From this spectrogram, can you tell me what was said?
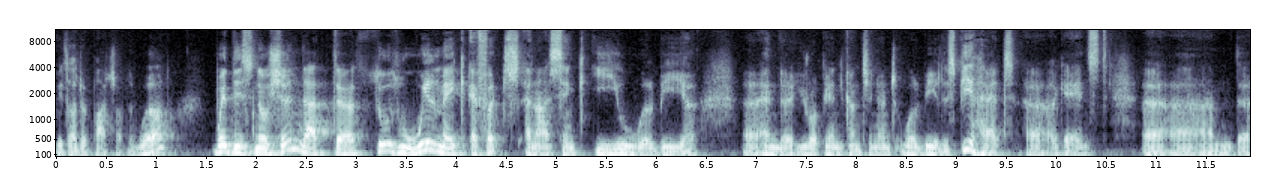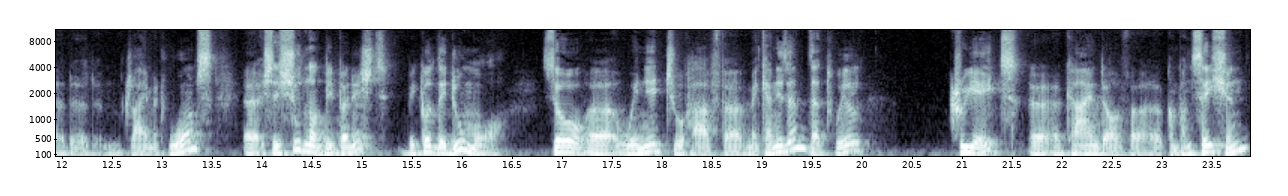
with other parts of the world with this notion that uh, those who will make efforts, and I think EU will be, uh, uh, and the European continent will be the spearhead uh, against um, the, the, the, climate warmth, they should not be punished because they do more. So we need to have a mechanism that will create a, a kind of uh, compensation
